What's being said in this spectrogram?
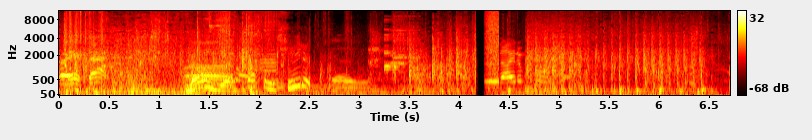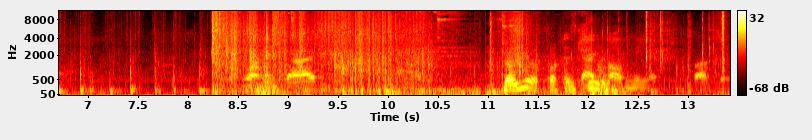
Right here, back. Bro, you're a fucking cheater. Kill you. Item One inside. Bro, you're a fucking This guy cheater. called me a fucker.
